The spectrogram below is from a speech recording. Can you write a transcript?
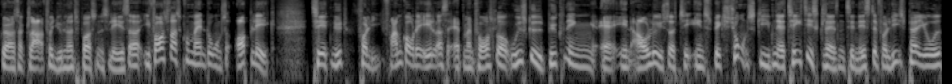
gøre sig klart for Jyllandspostens læsere. I Forsvarskommandoens oplæg til et nyt forlig fremgår det ellers, at man foreslår at udskyde bygningen af en afløser til inspektionsskibene af Thetis-klassen til næste forlisperiode,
